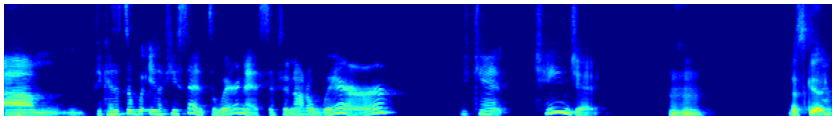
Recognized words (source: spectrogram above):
um, because it's a like you said, it's awareness. If you're not aware, you can't change it. Mm-hmm. That's good.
